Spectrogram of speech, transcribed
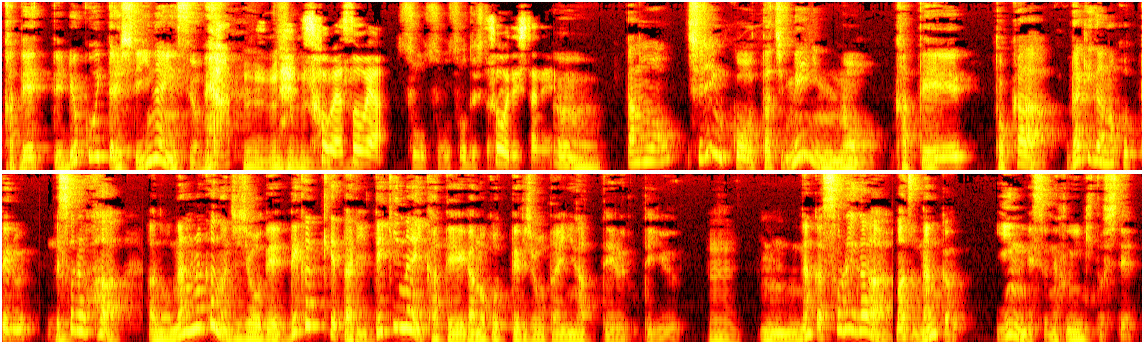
家庭って旅行行ったりしていないんですよね。うん。そうや、そうや。そうそう、そうでしたね。そうでしたね。うん。あの、主人公たちメインの家庭とかだけが残ってる。でうんそれは、あの、何らかの事情で出かけたりできない家庭が残ってる状態になってるっていう。うん。うん、なんかそれが、まずなんかいいんですよね、雰囲気として。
